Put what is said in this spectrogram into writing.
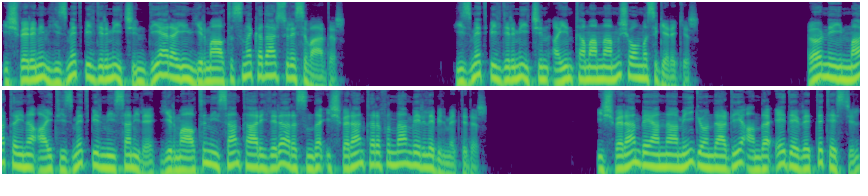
İşverenin hizmet bildirimi için diğer ayın 26'sına kadar süresi vardır. Hizmet bildirimi için ayın tamamlanmış olması gerekir. Örneğin Mart ayına ait hizmet 1 Nisan ile 26 Nisan tarihleri arasında işveren tarafından verilebilmektedir. İşveren beyannameyi gönderdiği anda E-Devlet'te tescil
